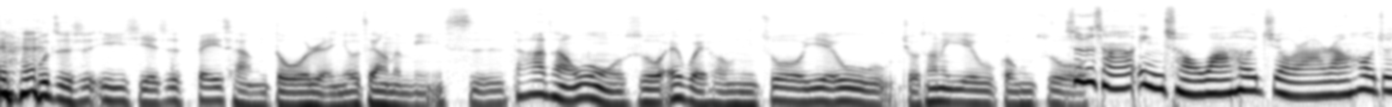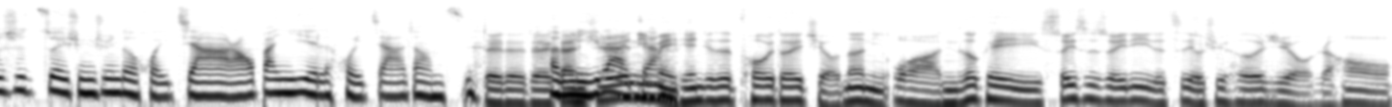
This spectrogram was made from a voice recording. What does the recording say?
不只是一些，是非常多人有这样的迷思。大家常问我说：“哎，伟宏，你做业务酒商的业务工作，是不是常要应酬啊、喝酒啊，然后就是醉醺醺的回家，然后半夜回家这样子？”对对对，很糜烂。你每天就是泼一堆酒，那你哇，你都可以随时随地的自由去喝酒，然后。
